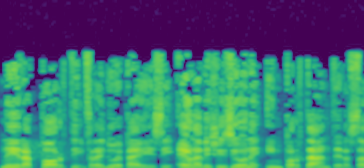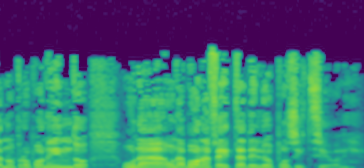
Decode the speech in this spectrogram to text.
nei rapporti fra i due paesi? È una decisione importante, la stanno proponendo una, una buona fetta delle opposizioni.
